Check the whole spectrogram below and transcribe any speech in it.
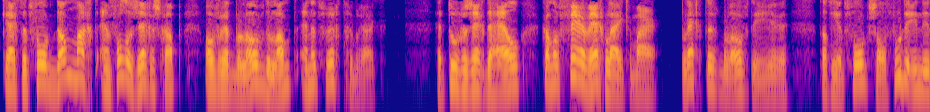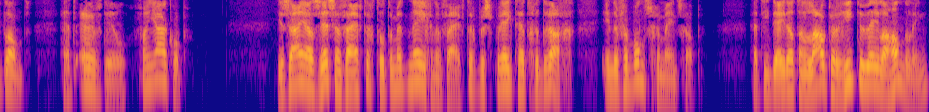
krijgt het volk dan macht en volle zeggenschap over het beloofde land en het vruchtgebruik. Het toegezegde heil kan nog ver weg lijken, maar plechtig belooft de Heere dat hij het volk zal voeden in dit land, het erfdeel van Jacob. Jesaja 56 tot en met 59 bespreekt het gedrag in de verbondsgemeenschap. Het idee dat een louter rituele handeling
